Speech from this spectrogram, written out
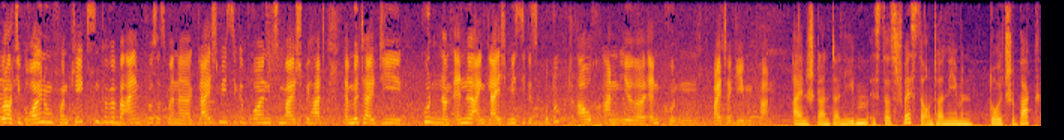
Oder auch die Bräunung von Keksen können wir beeinflussen, dass man eine gleichmäßige Bräunung zum Beispiel hat, damit halt die Kunden am Ende ein gleichmäßiges Produkt auch an ihre Endkunden weitergeben kann. Ein Stand daneben ist das Schwesterunternehmen Deutsche Back.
